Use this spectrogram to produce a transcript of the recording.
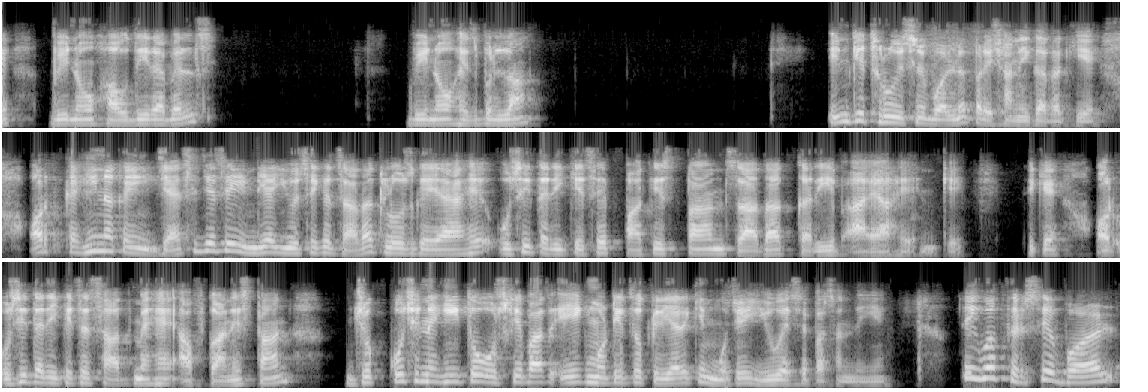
है we know Houthi rebels we know Hezbollah इनके थ्रू इसने वर्ल्ड में परेशानी कर रखी है। और कहीं ना कहीं जैसे जैसे इंडिया यूएसए के ज़्यादा क्लोज गया है, उसी तरीके से पाकिस्तान ज़्यादा करीब आया है इनके। ठीक है? और उसी तरीके से साथ में है अफ़गानिस्तान, जो कुछ नहीं तो उसके पास एक मोटिव तो क्लियर है कि मुझे यूएसए पसंद नहीं है। तो एक बार फिर से वर्ल्ड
